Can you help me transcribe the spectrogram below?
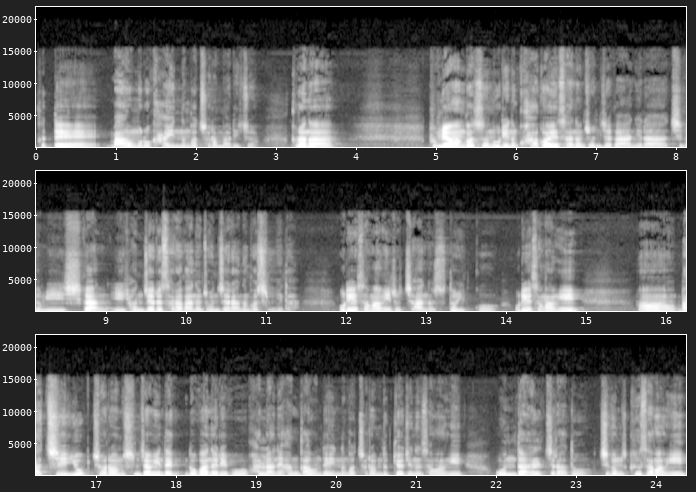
그때 마음으로 가 있는 것처럼 말이죠. 그러나 분명한 것은 우리는 과거에 사는 존재가 아니라 지금 이 시간, 이 현재를 살아가는 존재라는 것입니다. 우리의 상황이 좋지 않을 수도 있고 우리의 상황이 어, 마치 욥처럼 심장이 내, 녹아내리고 환란의 한 가운데 있는 것처럼 느껴지는 상황이 온다 할지라도 지금 그 상황이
